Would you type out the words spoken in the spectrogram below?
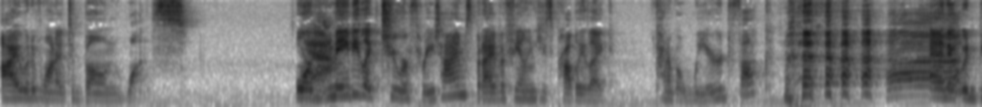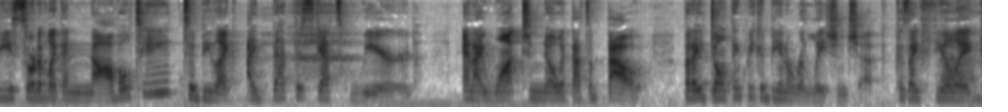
I would have wanted to bone once, or Yeah. maybe like two or three times. But I have a feeling he's probably like kind of a weird fuck, and it would be sort of like a novelty to be like, I bet this gets weird, and I want to know what that's about. But I don't think we could be in a relationship because I feel Ah. like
